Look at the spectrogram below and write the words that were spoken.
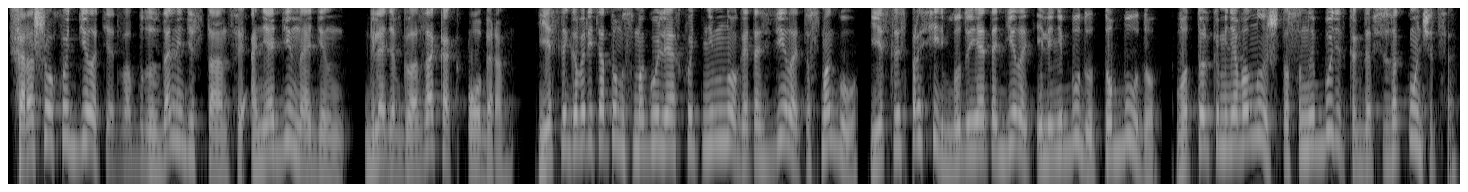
Хорошо, хоть делать я этого буду с дальней дистанции, а не один на один, глядя в глаза, как Обера. Если говорить о том, смогу ли я хоть немного это сделать, то смогу. Если спросить, буду я это делать или не буду, то буду. Вот только меня волнует, что со мной будет, когда все закончится.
